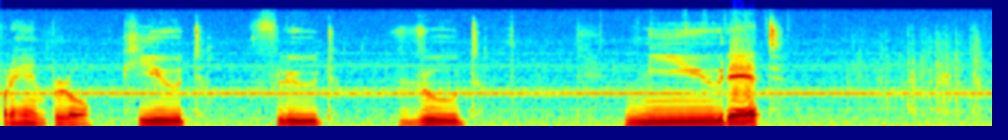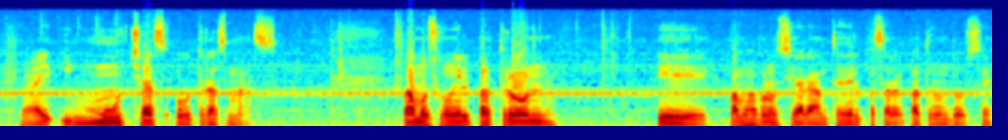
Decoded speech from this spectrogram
Por ejemplo, cute, flute, rude, muted, right? y muchas otras más. Vamos con el patrón. eh, vamos a pronunciar antes del pasar al patrón 12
